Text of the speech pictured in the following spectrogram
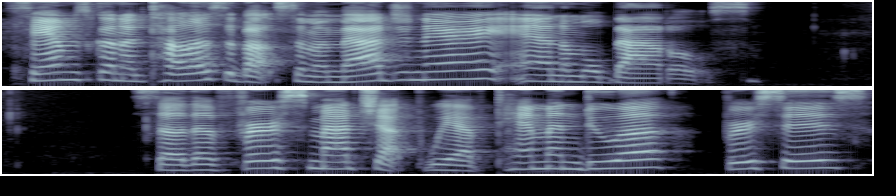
Sam's going to tell us about some imaginary animal battles. So the first matchup, we have Tamandua versus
